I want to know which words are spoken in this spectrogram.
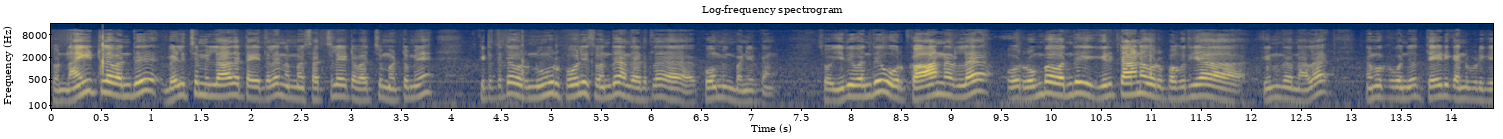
ஸோ நைட்டில் வந்து வெளிச்சம் இல்லாத டயத்தில் நம்ம சர்ச் லைட்டை வச்சு மட்டுமே கிட்டத்தட்ட ஒரு நூறு போலீஸ் வந்து அந்த இடத்துல கோமிங் பண்ணியிருக்காங்க ஸோ இது வந்து ஒரு கார்னரில் ஒரு ரொம்ப வந்து இருட்டான ஒரு பகுதியாக இருந்ததுனால நமக்கு கொஞ்சம் தேடி கண்டுபிடிக்க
